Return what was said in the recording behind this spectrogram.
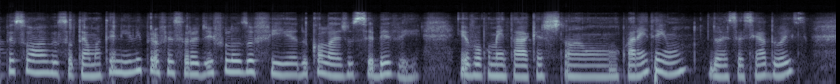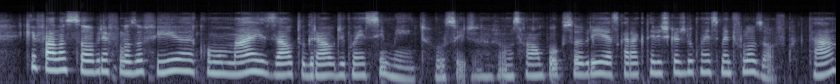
pessoal, eu sou Thelma Tenille, professora de Filosofia do Colégio CBV. Eu vou comentar a questão 41 do SSA 2, que fala sobre a filosofia como mais alto grau de conhecimento, ou seja, vamos falar um pouco sobre as características do conhecimento filosófico, tá?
